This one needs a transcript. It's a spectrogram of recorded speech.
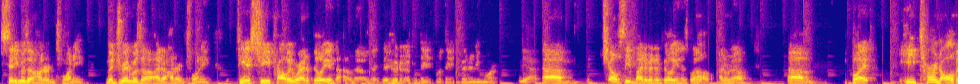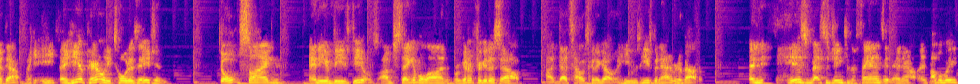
City was at 120. Madrid was uh, at 120. PSG probably were at a billion. I don't know. Who knows what they what they spend anymore. yeah. Um, Chelsea might have been a billion as well. I don't know. Um, but he turned all of it down. Like he, he, he apparently told his agent, "Don't sign any of these deals. I'm staying in Milan. We're gonna figure this out. Uh, that's how it's gonna go." And he was he's been adamant about it. And his messaging to the fans and and, out- and probably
